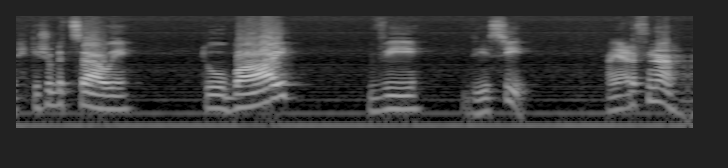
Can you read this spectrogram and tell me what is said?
نحكي شو بتساوي؟ 2 pi V DC هاي عرفناها.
